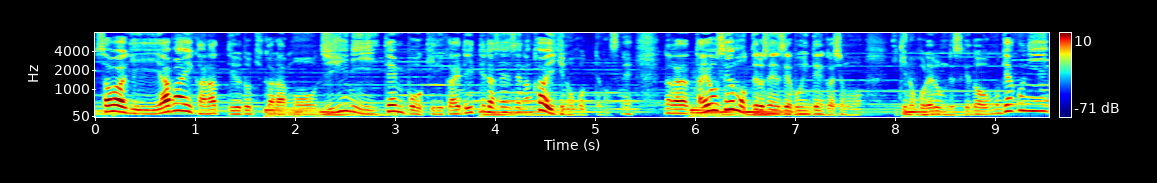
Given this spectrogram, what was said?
騒ぎやばいかなっていう時からもう自費に店舗を切り替えていってた先生なんかは生き残ってますねだから多様性を持ってる先生部員転換しても生き残れるんですけどもう逆に、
